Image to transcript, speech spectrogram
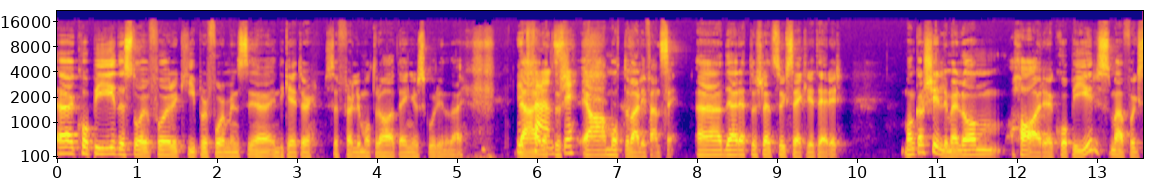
eh, KPI det står jo for Key Performance Indicator. Selvfølgelig måtte du ha et engelsk ord inni der. Det Litt fancy. slett- Ja, måtte være litt fancy. Eh, Det er rett og slett suksesskriterier. Man kan skille mellom harde KPI-er, som er f.eks.:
